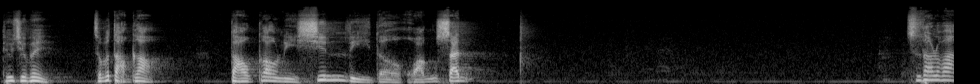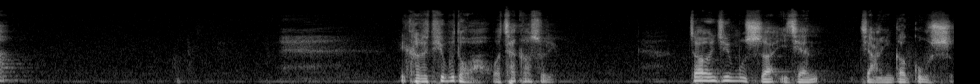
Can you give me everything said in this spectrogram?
丢姐妹，怎么祷告？祷告你心里的黄山，知道了吧？你可能听不懂啊，我再告诉你。赵文君牧师啊，以前讲一个故事，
